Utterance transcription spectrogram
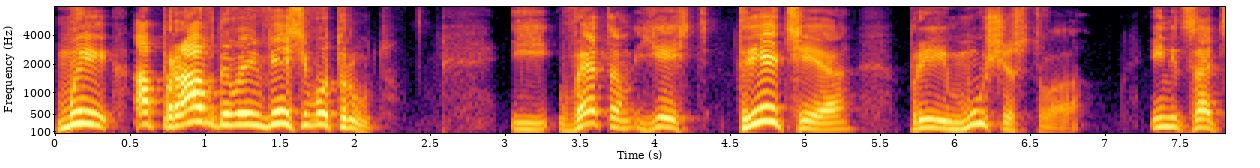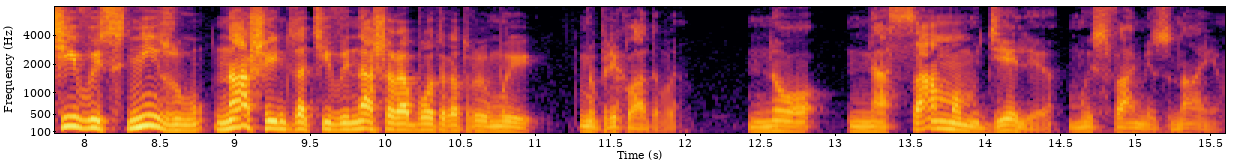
Мы оправдываем весь его труд. И в этом есть третье преимущество инициативы снизу, нашей инициативы, наша работа, которую мы, мы прикладываем. Но на самом деле мы с вами знаем,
